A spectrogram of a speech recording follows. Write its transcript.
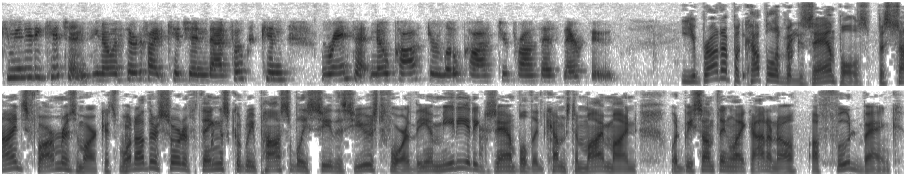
community kitchens, you know, a certified kitchen that folks can rent at no cost or low cost to process their foods. You brought up a couple of examples. Besides farmers markets, what other sort of things could we possibly see this used for? The immediate example that comes to my mind would be something like, I don't know, a food bank.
